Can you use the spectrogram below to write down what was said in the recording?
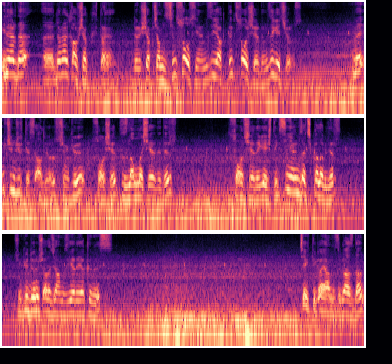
İleride e, döner kavşakta dönüş yapacağımız için sol sinyalimizi yaktık. Sol şeridimize geçiyoruz. Ve üçüncü vitesi alıyoruz. Çünkü sol şerit hızlanma şerididir. Sol şeride geçtik. Sinyalimiz açık kalabilir. Çünkü dönüş alacağımız yere yakınız. Çektik ayağımızı gazdan.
